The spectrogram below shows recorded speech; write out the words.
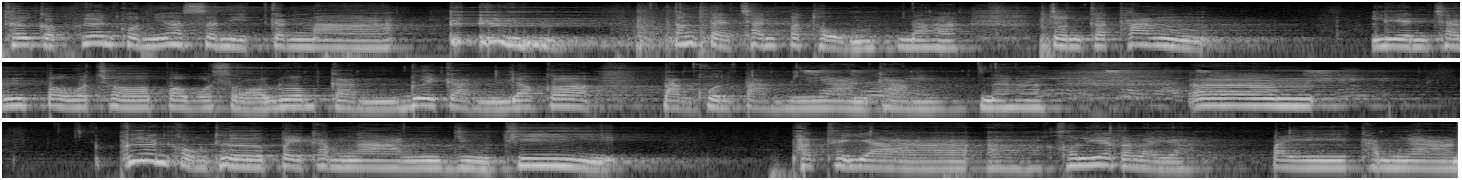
เธอกับเพื่อนคนนี้สนิทกันมา ตั้งแต่ชั้นประถมนะคะ จนกระทั่งเรียนชั้น ปวช ปวส ร่วมกันด้วยกัน แล้วก็ต่างคนต่างมีงานทำนะคะเเพื่อนของเธอไปทำงานอยู่ที่ พัทยาเขาเรียกอะไรอะไปทำงาน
